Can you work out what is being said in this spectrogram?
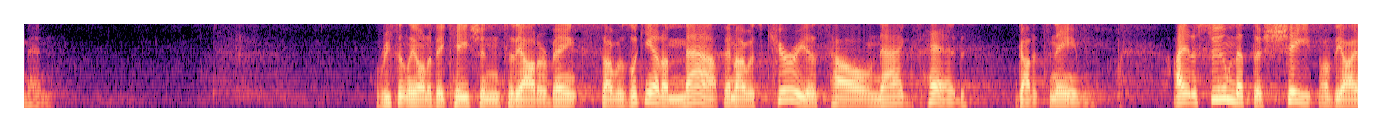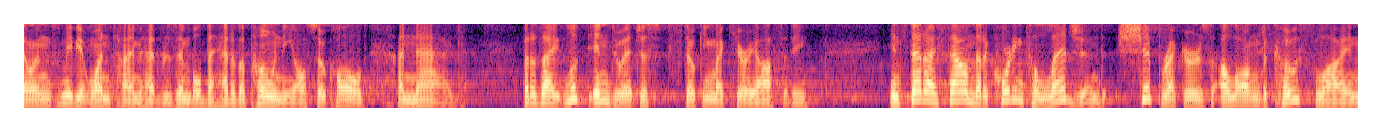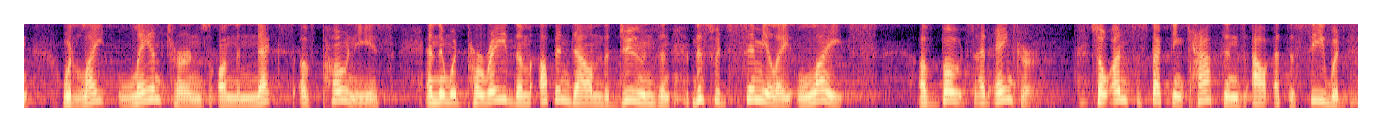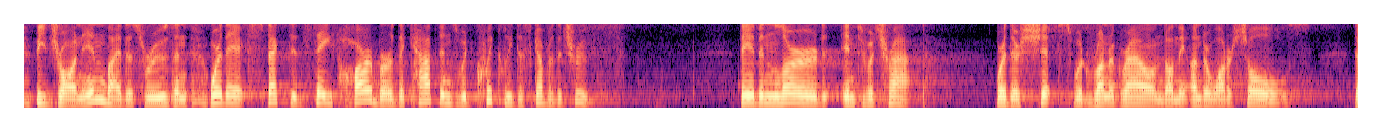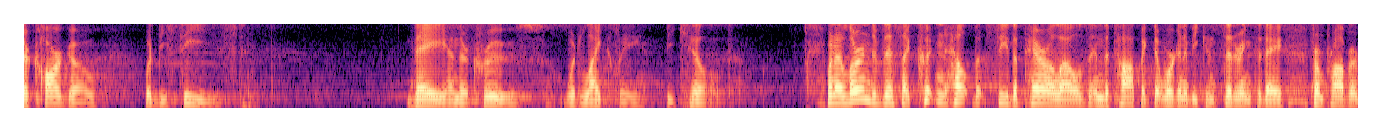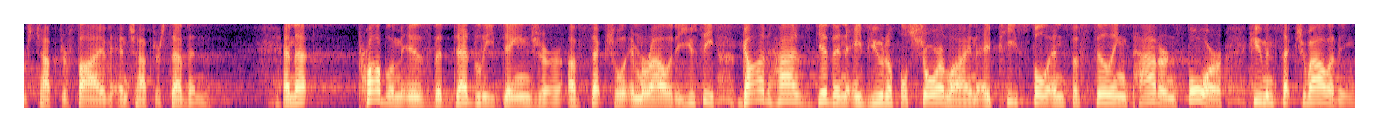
Amen. Recently, on a vacation to the Outer Banks, I was looking at a map and I was curious how Nag's Head got its name. I had assumed that the shape of the island, maybe at one time, had resembled the head of a pony, also called a nag. But as I looked into it, just stoking my curiosity, instead I found that according to legend, shipwreckers along the coastline would light lanterns on the necks of ponies and then would parade them up and down the dunes, and this would simulate lights of boats at anchor. So, unsuspecting captains out at the sea would be drawn in by this ruse, and where they expected safe harbor, the captains would quickly discover the truth. They had been lured into a trap where their ships would run aground on the underwater shoals, their cargo would be seized. They and their crews would likely be killed. When I learned of this, I couldn't help but see the parallels in the topic that we're going to be considering today from Proverbs chapter 5 and chapter 7. And that problem is the deadly danger of sexual immorality. You see, God has given a beautiful shoreline, a peaceful and fulfilling pattern for human sexuality.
